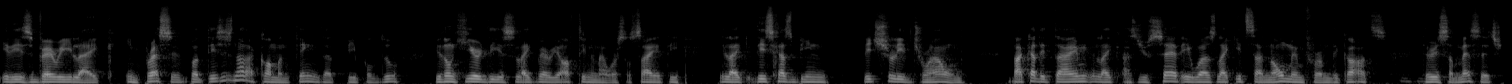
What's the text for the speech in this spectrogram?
it is very like impressive. But this is not a common thing that people do you don't hear this like very often in our society. Like this has been literally drowned. Back at the time like as you said it was like it's an omen from the gods. Mm-hmm. There is a message.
